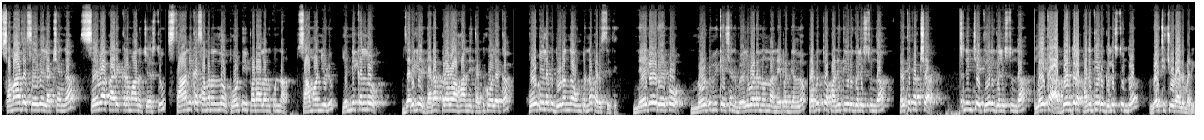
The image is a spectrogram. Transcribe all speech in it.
సమాజ సేవే లక్ష్యంగా సేవా కార్యక్రమాలు చేస్తూ స్థానిక సమరంలో పోటీ పడాలనుకున్న సామాన్యుడు ఎన్నికల్లో జరిగే ధన ప్రవాహాన్ని తట్టుకోలేక పోటీలకు దూరంగా ఉంటున్న పరిస్థితి. నేడో రేపో నోటిఫికేషన్ వెలువడనున్న నేపథ్యంలో ప్రభుత్వ పనితీరు గెలుస్తుందా? ప్రతిపక్ష ప్రశ్నించే తీరు గెలుస్తుందా? లేక అభ్యర్థుల పనితీరు గెలుస్తుందో వేచి చూడాలి మరి.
